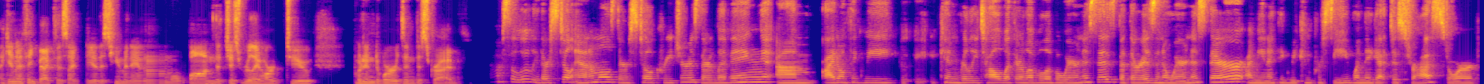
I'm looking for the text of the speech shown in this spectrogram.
again i think back to this idea this human animal bond that's just really hard to put into words and describe Absolutely. They're still animals. They're still creatures. They're living. Um, I don't think we can really tell what their level of awareness is, but there is an awareness there. I mean, I think we can perceive when they get distressed or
